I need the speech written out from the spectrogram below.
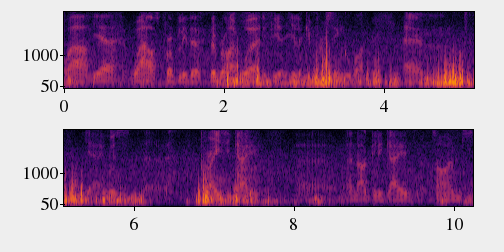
Wow, yeah, wow is probably the, the right word if you're, you're looking for a single one. Um, yeah, it was a crazy game, uh, an ugly game at times.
